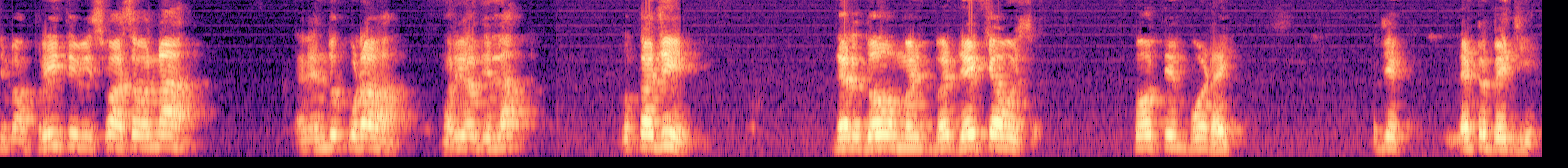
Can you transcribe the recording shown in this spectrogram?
ನಿಮ್ಮ ಪ್ರೀತಿ, ವಿಶ್ವಾಸವನ್ನ ನಾನು ಎಂದೂ ಕೂಡ ಮರೆಯೋದಿಲ್ಲ. ಗುಪ್ತಾಜಿ देर दो मैं देख क्या हो दो तीन बोर्ड है मुझे लेटर भेजिए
